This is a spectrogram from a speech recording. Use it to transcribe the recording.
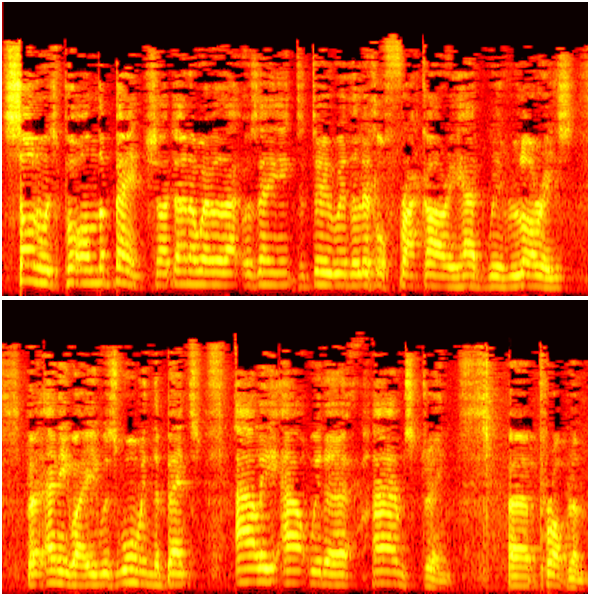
Son was put on the bench. I don't know whether that was anything to do with the little fracas he had with Lloris. But anyway, he was warming the bench. Ali out with a hamstring uh, problem.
